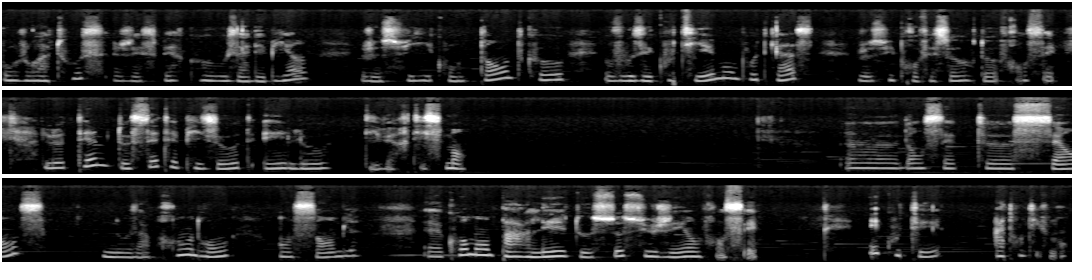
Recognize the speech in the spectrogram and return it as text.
Bonjour à tous, j'espère que vous allez bien. Je suis contente que vous écoutiez mon podcast. Je suis professeur de français. Le thème de cet épisode est le divertissement. Euh, dans cette séance, nous apprendrons ensemble euh, comment parler de ce sujet en français. Écoutez attentivement.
